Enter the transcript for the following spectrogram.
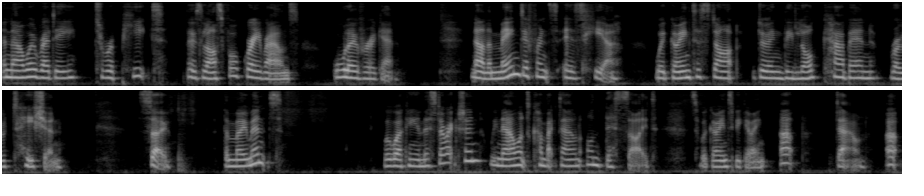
And now we're ready to repeat those last four grey rounds all over again. Now the main difference is here. We're going to start doing the log cabin rotation. So at the moment, we're working in this direction. We now want to come back down on this side. So we're going to be going up, down, up,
